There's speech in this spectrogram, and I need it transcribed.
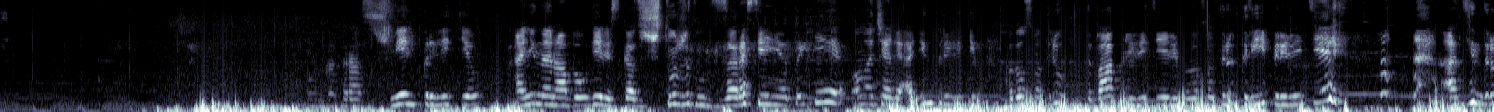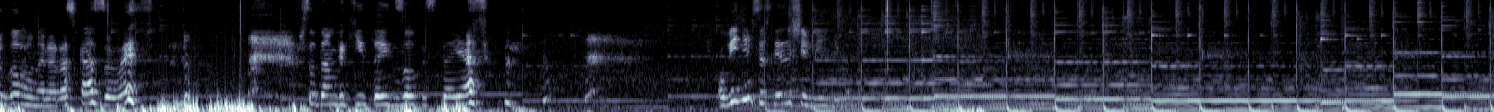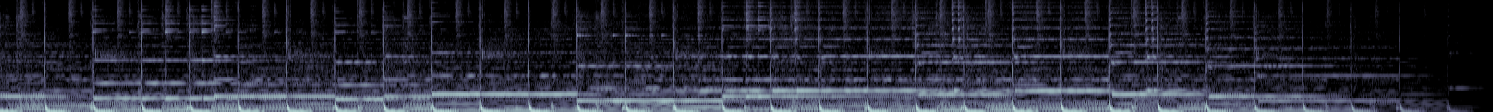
Как раз шмель прилетел. Они, наверное, обалдели, скажут, что же тут за растения такие. Он вначале один прилетел, потом смотрю, два прилетели, потом смотрю, три прилетели. Один другому, наверное, рассказывает, что там какие-то экзоты стоят. Увидимся в следующем видео.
